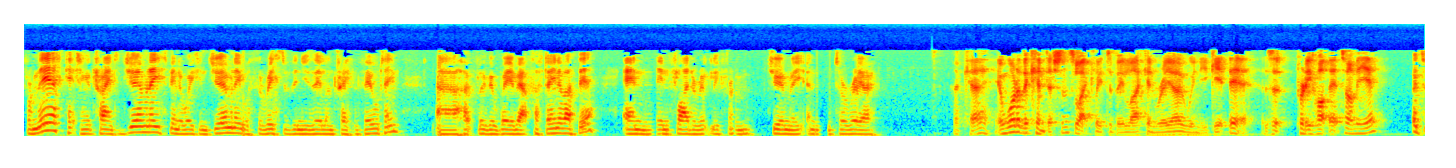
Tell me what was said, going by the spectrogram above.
From there, catching a train to Germany, spend a week in Germany with the rest of the New Zealand track and field team. Uh, hopefully, there'll be about 15 of us there, and then fly directly from Germany into Rio. Okay, and what are the conditions likely to be like in Rio when you get there? Is it pretty hot that time of year? It's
